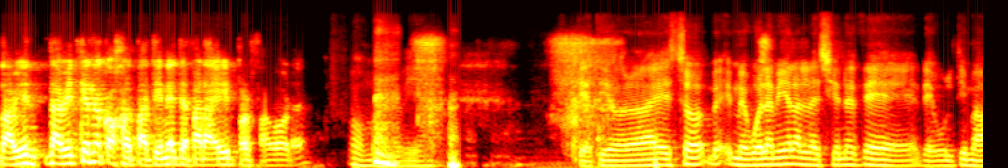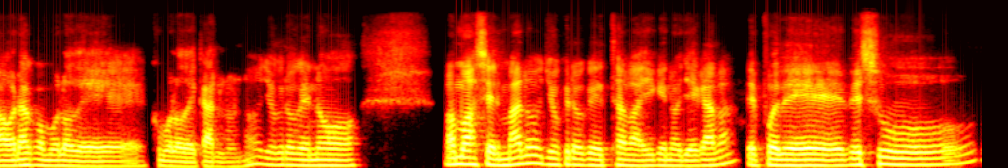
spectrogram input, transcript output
David, David, que no coja el patinete para ir, por favor. ¿eh? Oh, madre mía. Tío, eso me huele a mí a las lesiones de, última hora como lo de, como lo de Carlos, ¿no? Yo creo que no vamos a ser malos. Yo creo que estaba ahí que no llegaba después de, su,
